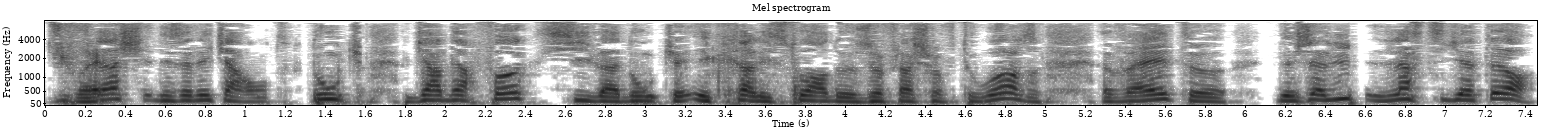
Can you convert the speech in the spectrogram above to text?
du Flash des années 40. Donc Gardner Fox, qui va donc écrire l'histoire de The Flash of the Worlds, va être euh, déjà lui l'instigateur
